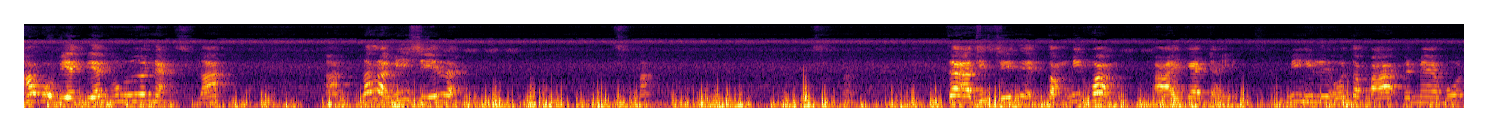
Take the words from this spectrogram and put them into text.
เฮาบ่เบียดเบียนผู้อื่นเนี่ยนะอะนั่นแหละมีศีลแหละนะแต่อาทิตย์ศีลเนี่ยต้องมีความอายแก้ใจ มีฮิริโอตปะเป็นแม่บท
